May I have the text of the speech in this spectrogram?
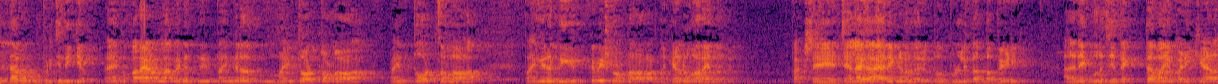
എല്ലാവരും പിടിച്ചു നിൽക്കും അയാൾക്ക് പറയാനുള്ള അവർക്ക് ഭയങ്കര മൈൻഡ് തോട്ടുള്ള ആളാണ് മൈൻഡ് തോട്ട്സ് ഉള്ള ആളാണ് ഭയങ്കര ദീർഘവീക്ഷണമുള്ള ആളാണെന്നൊക്കെയാണ് പറയുന്നത്. പക്ഷേ ചില കാര്യങ്ങൾ വരുമ്പോൾ പുള്ളി ബബ്ബ പേടിക്കും. അതിനെക്കുറിച്ച് വ്യക്തമായി പഠിക്കാതെ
